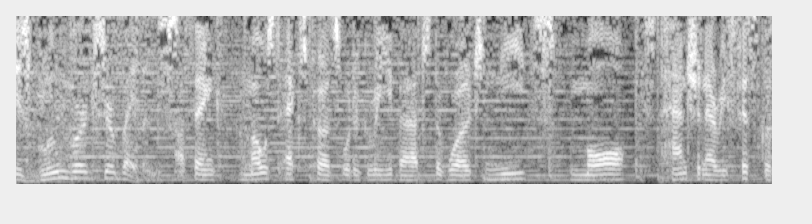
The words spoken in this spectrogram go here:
is Bloomberg Surveillance. I think most experts would agree that the world needs more expansionary fiscal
